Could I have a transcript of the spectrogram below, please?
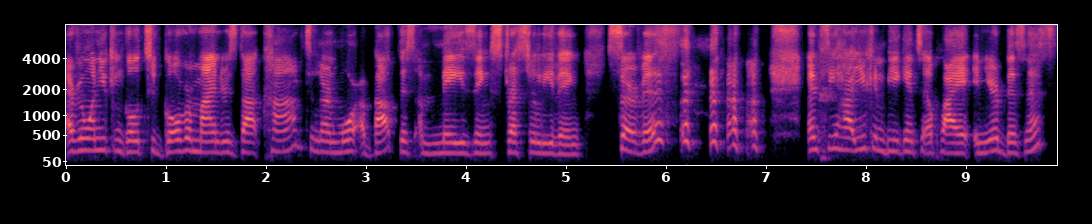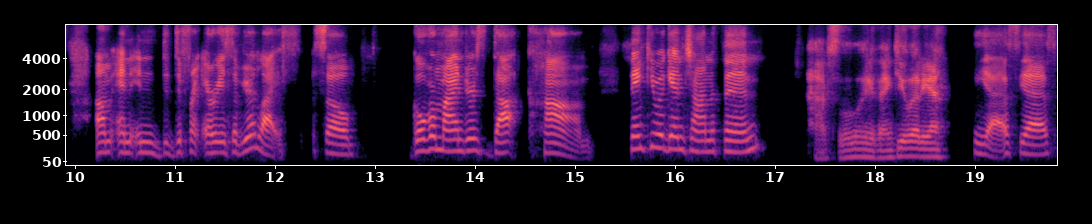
Everyone, you can go to goreminders.com to learn more about this amazing stress relieving service and see how you can begin to apply it in your business um, and in the different areas of your life. So, goreminders.com. Thank you again, Jonathan. Absolutely. Thank you, Lydia. Yes, yes.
